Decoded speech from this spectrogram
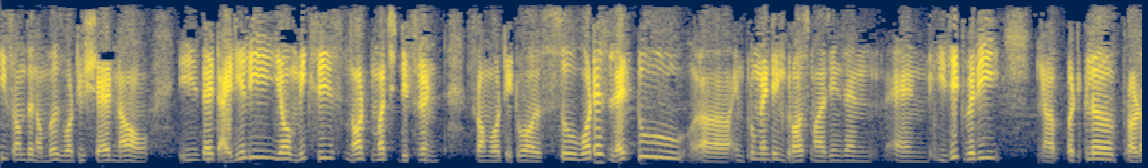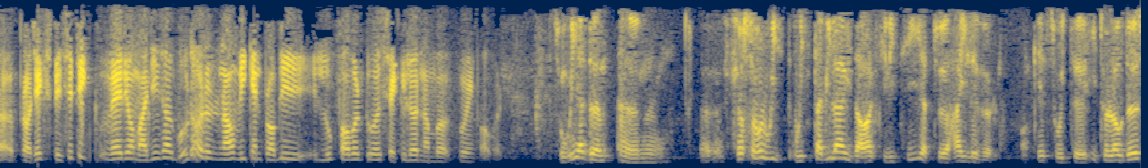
see from the numbers, what you shared now, is that ideally your mix is not much different from what it was. So what has led to uh, improvement in gross margins and, and is it very uh, particular product, project specific where your margins are good or now we can probably look forward to a secular number going forward? So we had, um, um, first of all, we, we stabilized our activity at a high level. Okay, so it, uh, it allowed us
